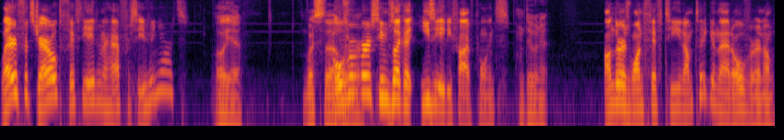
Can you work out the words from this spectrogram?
Larry Fitzgerald, 58 and a half receiving yards. Oh yeah, What's the over, seems like an easy 85 points. I'm doing it. Under is 115. I'm taking that over and I'm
